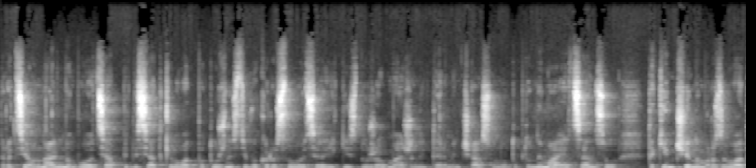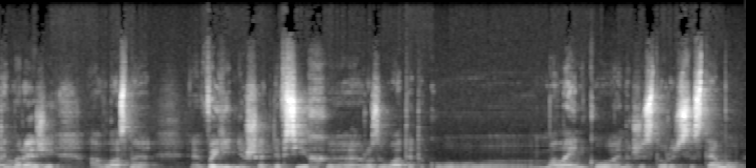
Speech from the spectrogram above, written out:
раціонально, бо ця 50 кВт потужності використовується якийсь дуже обмежений термін часу. Ну тобто немає сенсу таким чином розвивати мережі, а власне вигідніше для всіх е, розвивати таку маленьку energy storage систему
